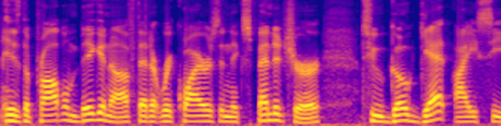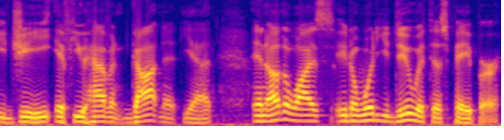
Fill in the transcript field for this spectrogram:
Is the problem big enough that it requires an expenditure to go get ICG if you haven't gotten it yet? And otherwise, you know, what do you do with this paper?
